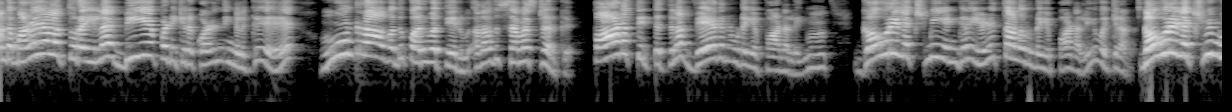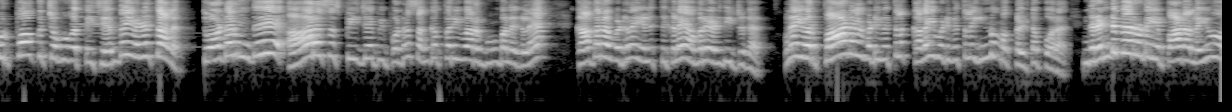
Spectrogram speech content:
அந்த மலையாளத்துறையில பிஏ படிக்கிற குழந்தைங்களுக்கு மூன்றாவது பருவத்தேர்வு அதாவது செமஸ்டருக்கு. பாடத்திட்டத்துல வேடனுடைய பாடலையும் கௌரி லட்சுமி என்கிற எழுத்தாளருடைய பாடலையும் வைக்கிறாங்க. கௌரி லட்சுமி முற்போக்கு சமூகத்தை சேர்ந்த எழுத்தாளர். தொடர்ந்து ஆர் எஸ் எஸ் பிஜேபி போன்ற சங்கப்பரிவார கும்பல்களை கதற விடுற எழுத்துக்களை அவர் எழுதிட்டு இருக்காரு ஆனா இவர் பாடல் வடிவத்துல கலை வடிவத்துல இன்னும் மக்கள்கிட்ட போறாரு. இந்த ரெண்டு பேருடைய பாடலையும்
